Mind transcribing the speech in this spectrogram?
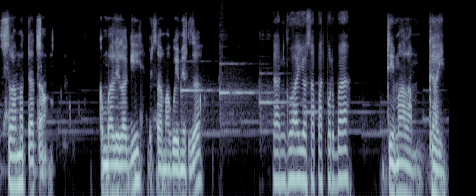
Selamat datang. Kembali lagi bersama gue Mirza dan gua Yosapat Purba. di malam gaib.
